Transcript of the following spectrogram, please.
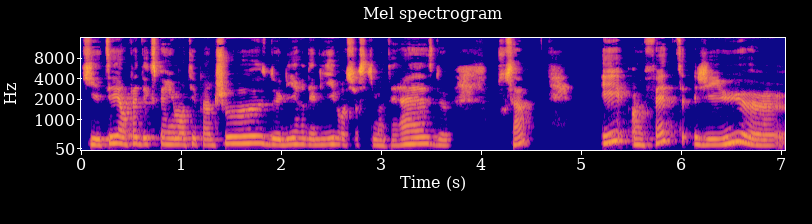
qui était en fait d'expérimenter plein de choses, de lire des livres sur ce qui m'intéresse, de tout ça. Et en fait, j'ai eu euh,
